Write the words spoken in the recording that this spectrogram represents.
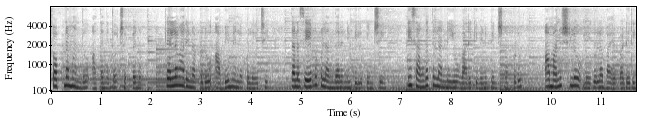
స్వప్నమందు అతనితో చెప్పెను. తెల్లవారినప్పుడు అభిమేలకు లేచి తన సేవకులందరినీ పిలిపించి ఈ సంగతులన్నీ వారికి వినిపించినప్పుడు ఆ మనుషులు మిగుల భయపడిరి.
